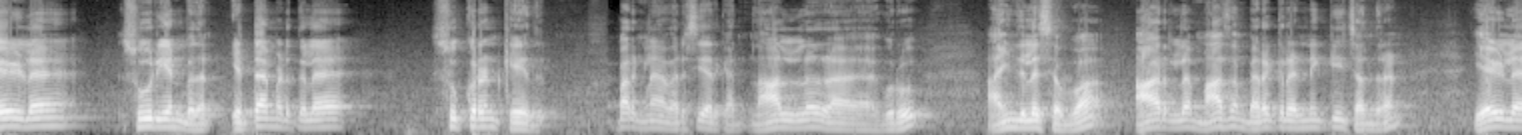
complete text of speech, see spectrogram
ஏழில் சூரியன் புதன். எட்டாம் இடத்துல சுக்கரன் கேது. பாருங்களேன் வரிசையாக இருக்கார் நாலில் குரு ஐந்தில் செவ்வாய் ஆறில் மாதம் பிறக்கிற அன்னைக்கு சந்திரன் ஏழில்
